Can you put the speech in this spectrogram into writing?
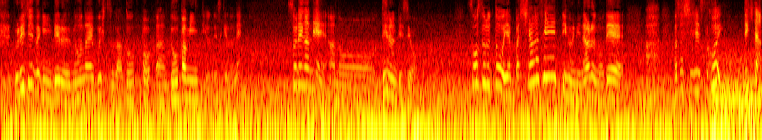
嬉しい時に出る脳内物質がドーパミンっていうんですけどね。それがね、あのー、出るんですよ。そうするとやっぱ幸せっていう風になるのであ私すごいできた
